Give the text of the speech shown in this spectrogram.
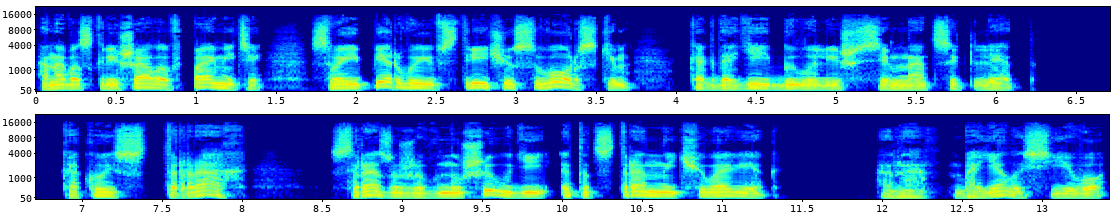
Она воскрешала в памяти свои первые встречи с Ворским, когда ей было лишь 17 лет. Какой страх сразу же внушил ей этот странный человек. Она боялась его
